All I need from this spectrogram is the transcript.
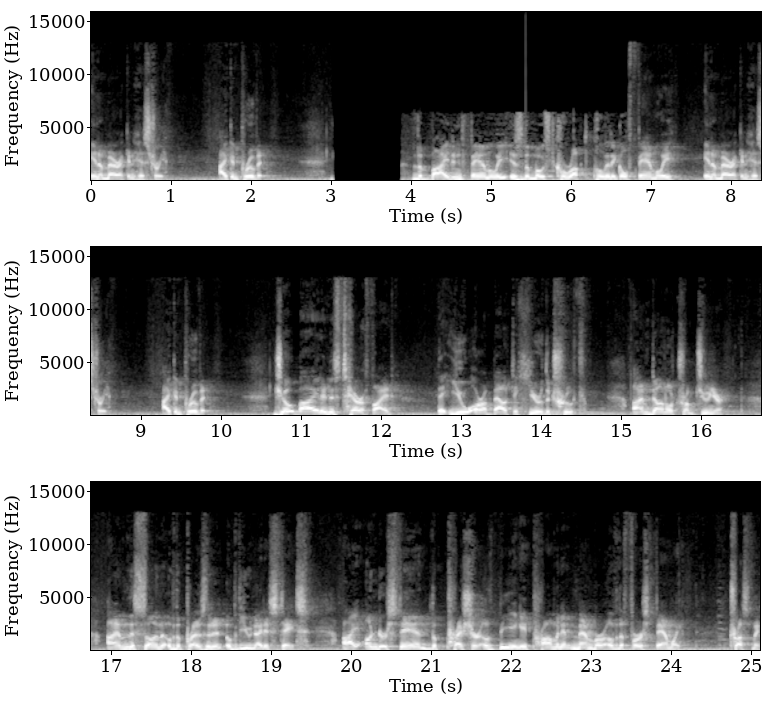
in American history. I can prove it. The Biden family is the most corrupt political family in American history. I can prove it. Joe Biden is terrified that you are about to hear the truth. I'm Donald Trump Jr. I'm the son of the President of the United States. I understand the pressure of being a prominent member of the First Family. Trust me,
